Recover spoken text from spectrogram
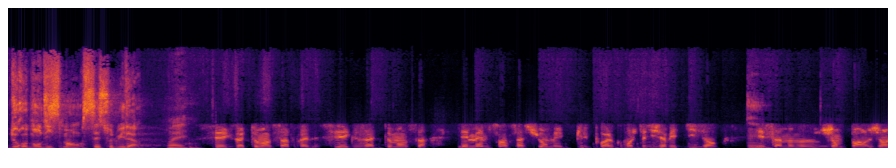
de rebondissements, c'est celui-là. Ouais. C'est exactement ça, Fred. C'est exactement ça. Les mêmes sensations, mais pile poil. Moi, je te dis, j'avais 10 ans. Mm. Et ça me, j'en parle, j'en,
